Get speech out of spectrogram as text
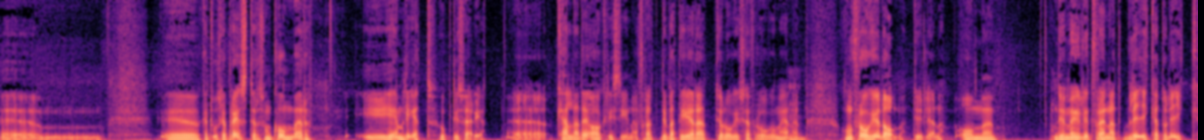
eh, katolska präster som kommer i hemlighet upp till Sverige eh, kallade av Kristina för att debattera teologiska frågor med henne. Mm. Hon frågar ju dem tydligen om eh, det är möjligt för henne att bli katolik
